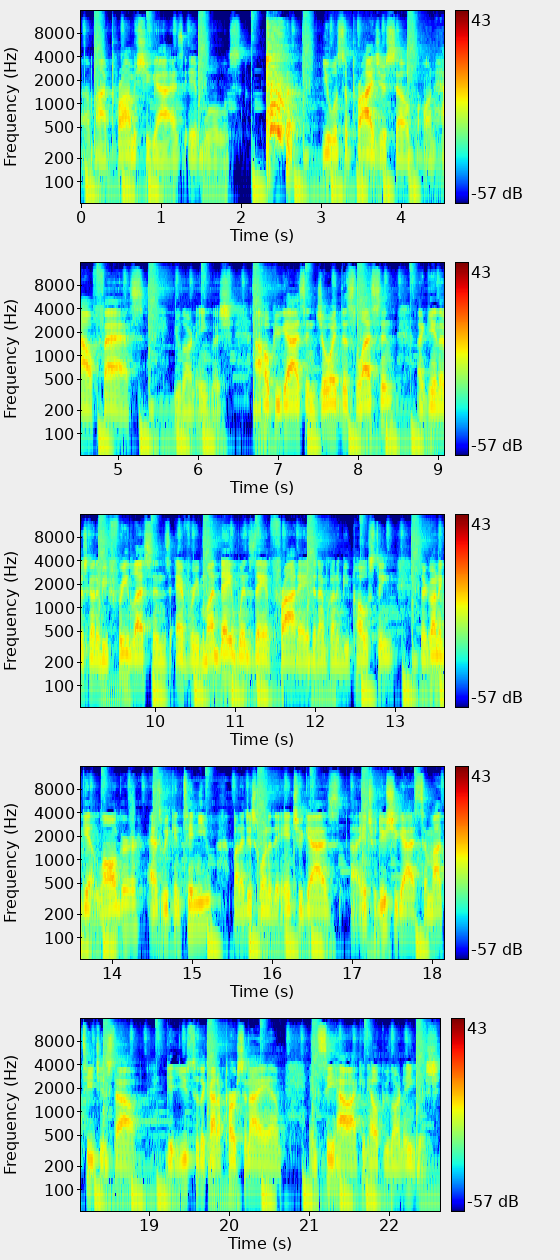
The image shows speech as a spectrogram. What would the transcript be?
um, I promise you guys it will you will surprise yourself on how fast you learn English. I hope you guys enjoyed this lesson. Again, there's going to be free lessons every Monday, Wednesday, and Friday that I'm going to be posting. They're going to get longer as we continue, but I just wanted to int- you guys, uh, introduce you guys to my teaching style, get used to the kind of person I am, and see how I can help you learn English.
